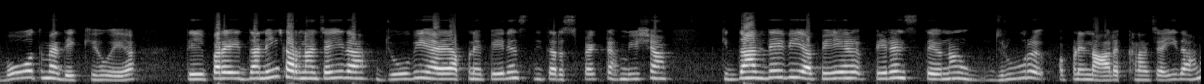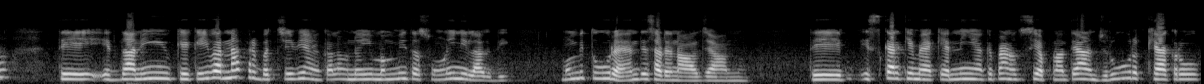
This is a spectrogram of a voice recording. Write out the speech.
ਬਹੁਤ ਮੈਂ ਦੇਖੇ ਹੋਏ ਆ ਤੇ ਪਰ ਇਦਾਂ ਨਹੀਂ ਕਰਨਾ ਚਾਹੀਦਾ ਜੋ ਵੀ ਹੈ ਆਪਣੇ ਪੇਰੈਂਟਸ ਦੀ ਤਾਂ ਰਿਸਪੈਕਟ ਹਮੇਸ਼ਾ ਕਿੱਦਾਂ ਦੇ ਵੀ ਆ ਪੇਰੈਂਟਸ ਤੇ ਉਹਨਾਂ ਨੂੰ ਜ਼ਰੂਰ ਆਪਣੇ ਨਾਲ ਰੱਖਣਾ ਚਾਹੀਦਾ ਹਨਾ? ਤੇ ਇਦਾਂ ਨਹੀਂ ਕਿ ਕਈ ਵਾਰ ਨਾ ਫਿਰ ਬੱਚੇ ਵੀ ਐਂ ਕਹਿੰਦੇ ਨਹੀਂ, ਮੰਮੀ ਤਾਂ ਸੋਹਣੀ ਨਹੀਂ ਲੱਗਦੀ। ਮੰਮੀ, ਤੂੰ ਰਹਿਣ ਦੇ ਸਾਡੇ ਨਾਲ ਜਾਣ ਨੂੰ। ਤੇ ਇਸ ਕਰਕੇ ਮੈਂ ਕਹਿੰਨੀ ਆ ਕਿ ਭੈਣੋ, ਤੁਸੀਂ ਆਪਣਾ ਧਿਆਨ ਜ਼ਰੂਰ ਰੱਖਿਆ ਕਰੋ।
